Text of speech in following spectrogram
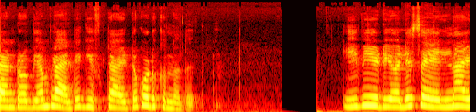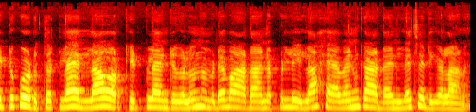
ഡെൻഡ്രോബിയം പ്ലാന്റ് ഗിഫ്റ്റായിട്ട് കൊടുക്കുന്നത്. ഈ വീഡിയോയിൽ സെയിലിനായിട്ട് കൊടുത്തിട്ടുള്ള എല്ലാ ഓർക്കിഡ് പ്ലാന്റുകളും നമ്മുടെ വാടാനപ്പള്ളിയിലെ ഹെവൻ ഗാർഡനിലെ ചെടികളാണ്.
